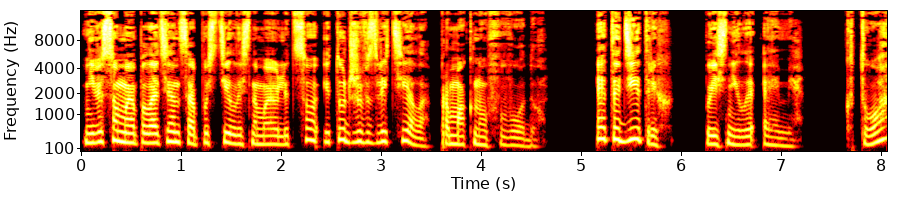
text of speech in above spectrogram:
Невесомое полотенце опустилось на мое лицо и тут же взлетело, промокнув воду. «Это Дитрих», — пояснила Эми. «Кто?»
